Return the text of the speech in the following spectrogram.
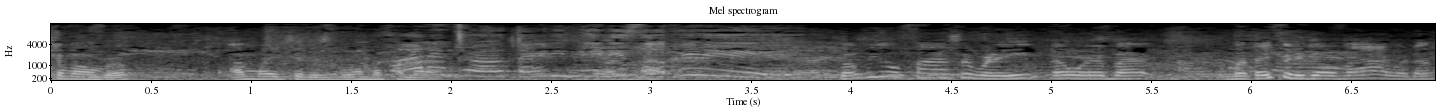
Come on, bro. I'm waiting till this woman come I done out. drove 30 minutes over here. But we gonna find somewhere to eat. Don't worry about it. But they finna go viral though.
